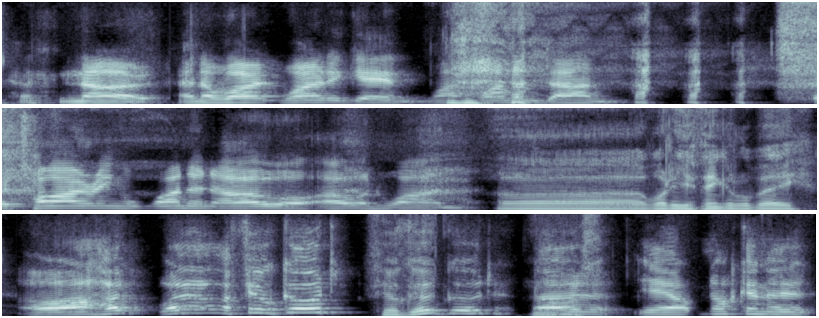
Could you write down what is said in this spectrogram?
no, and I won't. Won't again. One, one and done. Retiring one and O or O and one. Uh, what do you think it'll be? Oh, I hope. Well, I feel good. Feel good. Feel good. Nice. Uh, yeah, I'm not going to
